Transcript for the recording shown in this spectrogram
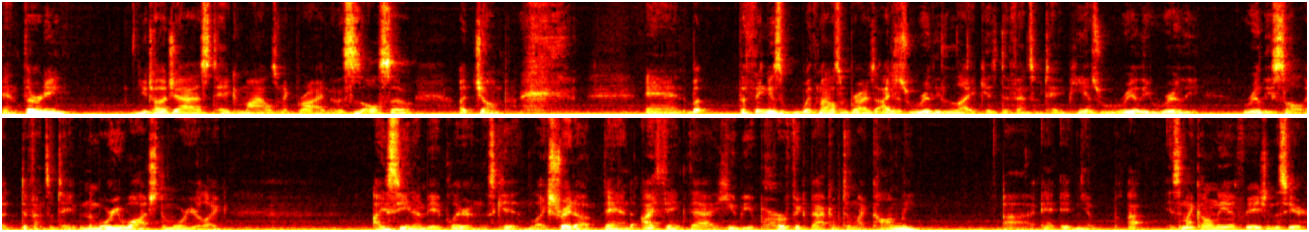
And 30, Utah Jazz take Miles McBride. Now this is also a jump, and but the thing is with Miles McBride is I just really like his defensive tape. He has really, really, really solid defensive tape, and the more you watch, the more you're like, I see an NBA player in this kid, like straight up, and I think that he'd be a perfect backup to Mike Conley. Uh, and, and, you know, uh, is Mike Conley a free agent this year?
